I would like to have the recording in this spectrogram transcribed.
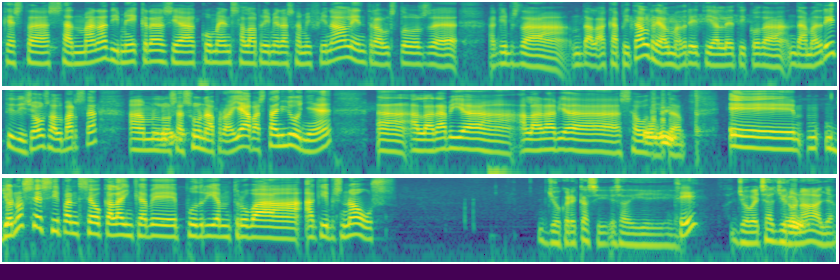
aquesta setmana, dimecres ja comença la primera semifinal entre els dos eh, equips de, de la capital, Real Madrid i Atlético de, de Madrid, i dijous el Barça amb l'Ossassuna, però allà bastant lluny, eh? eh a l'Aràbia a l'Aràbia Saudita. Eh, jo no sé si penseu que l'any que ve podríem trobar equips nous. Jo crec que sí, és a dir... Sí? Jo veig el Girona allà,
